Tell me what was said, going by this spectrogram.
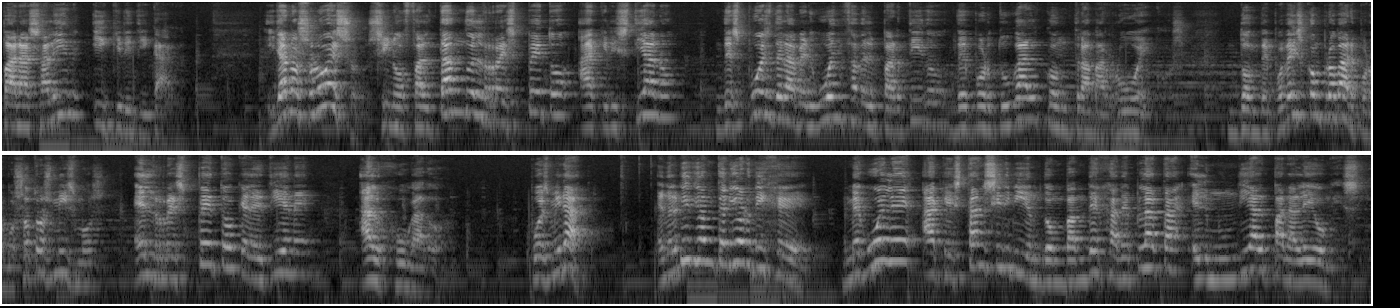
para salir y criticar. Y ya no solo eso, sino faltando el respeto a Cristiano después de la vergüenza del partido de Portugal contra Marruecos, donde podéis comprobar por vosotros mismos el respeto que le tiene al jugador. Pues mirad, en el vídeo anterior dije, me huele a que están sirviendo en bandeja de plata el Mundial para Leo Messi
